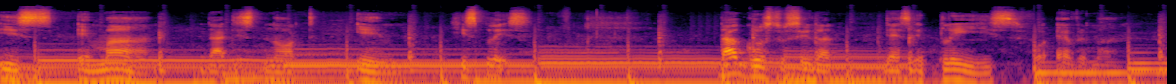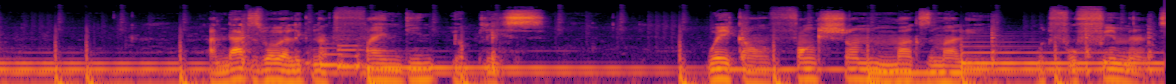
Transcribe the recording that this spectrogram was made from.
is a man that is not in his place. That goes to say that there's a place for every man. That is why we're looking at finding your place where you can function maximally with fulfillment,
